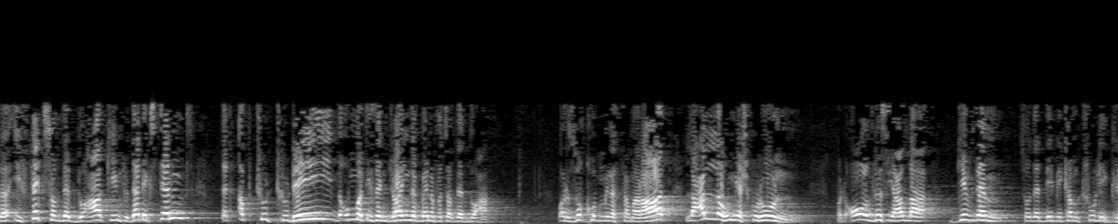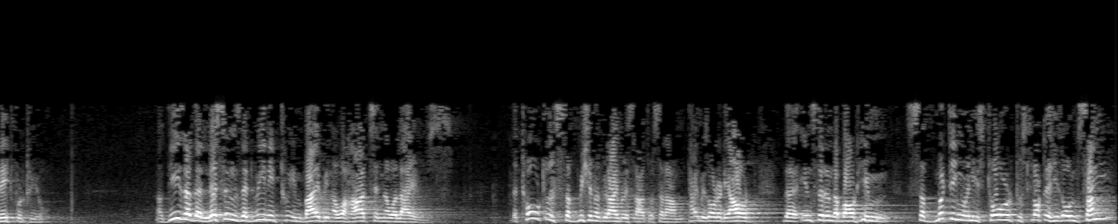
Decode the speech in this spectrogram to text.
the effects of that dua came to that extent that up to today the ummah is enjoying the benefits of that dua. وَارْزُقْهُمْ مِنَ الثَّمَرَاتِ لَعَلَّهُمْ يَشْكُرُونَ But all this, Ya Allah, give them so that they become truly grateful to you. Now these are the lessons that we need to imbibe in our hearts and our lives. The total submission of Ibrahim salam. Time is already out. The incident about him submitting when he's told to slaughter his own son.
